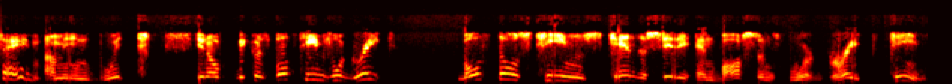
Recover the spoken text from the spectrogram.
same. I mean, with you know because both teams were great. Both those teams, Kansas City and Boston, were great teams.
